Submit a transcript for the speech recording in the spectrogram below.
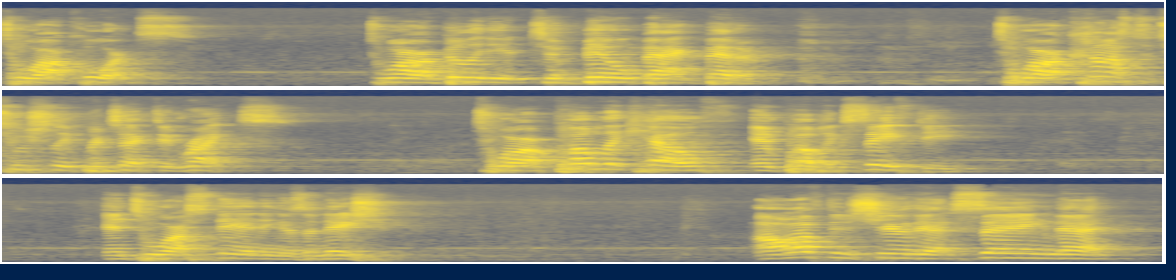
to our courts, to our ability to build back better, to our constitutionally protected rights, to our public health and public safety, and to our standing as a nation. I often share that saying that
